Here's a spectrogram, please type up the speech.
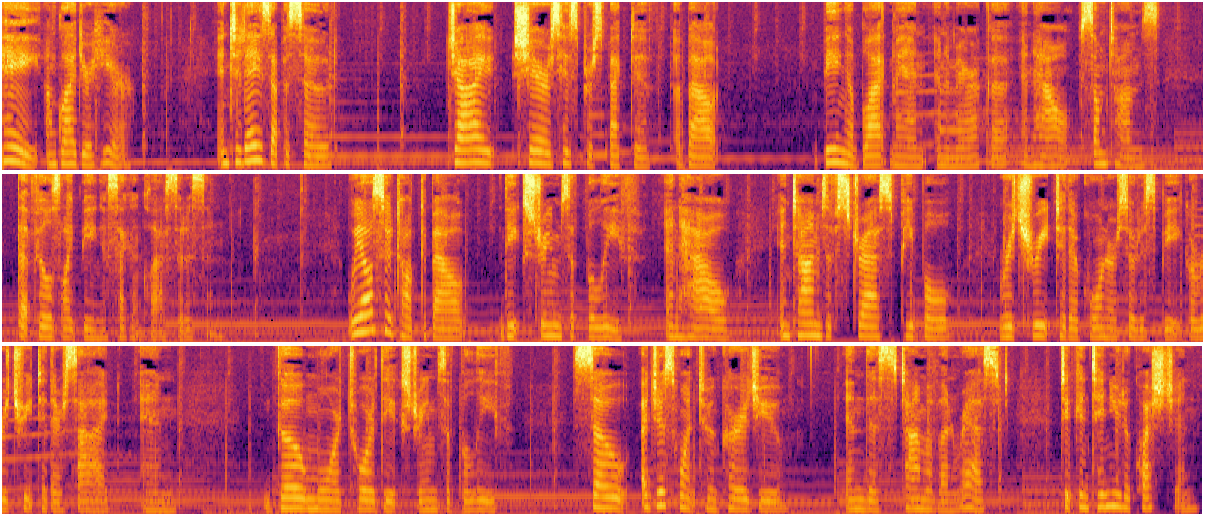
Hey, I'm glad you're here. In today's episode, Jye shares his perspective about being a black man in America and how sometimes that feels like being a second class citizen. We also talked about the extremes of belief and how, in times of stress, people retreat to their corner, so to speak, or retreat to their side and go more toward the extremes of belief. So, I just want to encourage you in this time of unrest to continue to question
